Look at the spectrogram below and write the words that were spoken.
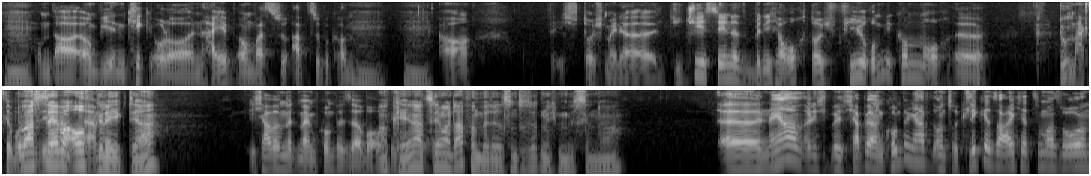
hm, um da irgendwie einen Kick oder einen Hype irgendwas zu, abzubekommen. hm, hm. Ja, ich, durch meine DJ-Szene bin ich ja auch durch viel rumgekommen, auch äh, Du, Magdeburg du hast selber haben- haben aufgelegt, ja? ich habe mit meinem Kumpel selber Okay, aufgelegt. dann erzähl mal davon bitte. Das interessiert mich ein bisschen, ja. Äh, naja, ich, ich habe ja einen Kumpel gehabt, unsere Clique, sage ich jetzt mal so.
